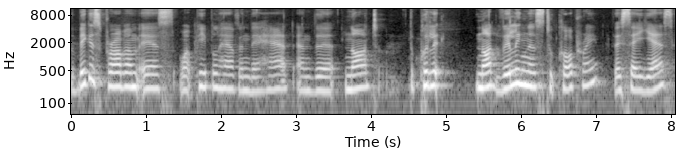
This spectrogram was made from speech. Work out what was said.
The biggest problem is what people have in their head and the not the not willingness to cooperate. They say yes,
